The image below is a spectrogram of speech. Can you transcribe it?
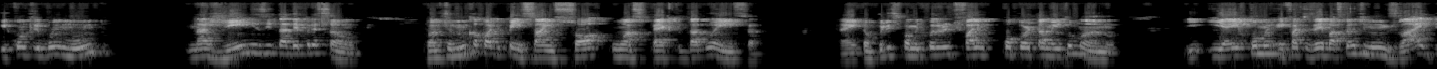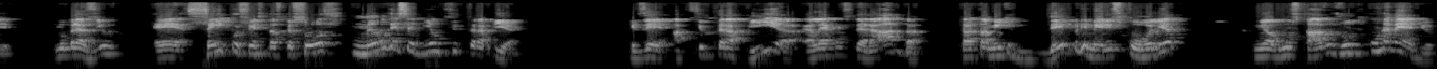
e contribuem muito na gênese da depressão. Então a gente nunca pode pensar em só um aspecto da doença. Né? Então, principalmente quando a gente fala em comportamento humano. E, e aí, como enfatizei bastante num slide, no Brasil, é, 100% das pessoas não recebiam psicoterapia. Quer dizer, a psicoterapia ela é considerada tratamento de primeira escolha, em alguns casos, junto com remédio.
